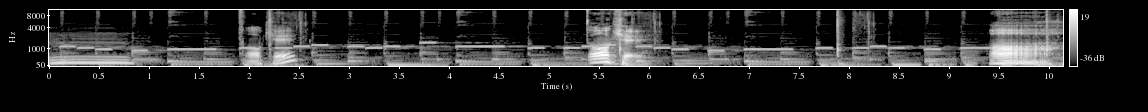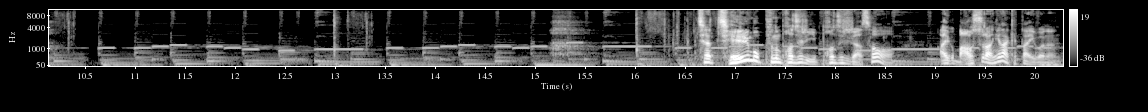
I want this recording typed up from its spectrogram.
음. 오케이. 오케이. 아. 제가 제일 못 푸는 퍼즐이 이 퍼즐이라서 아 이거 마우스로 하는 게 낫겠다 이거는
